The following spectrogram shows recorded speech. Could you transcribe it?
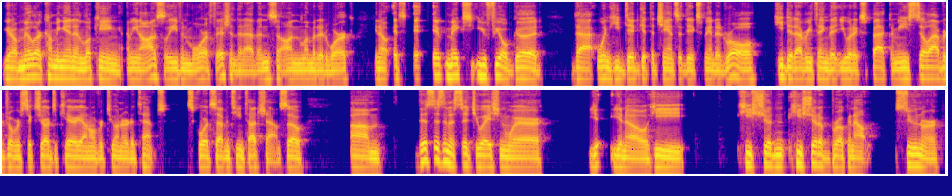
you know, Miller coming in and looking, I mean, honestly, even more efficient than Evans on limited work you know, it's it, it makes you feel good that when he did get the chance at the expanded role, he did everything that you would expect. I mean, he still averaged over six yards a carry on over 200 attempts, scored 17 touchdowns. So, um, this isn't a situation where you, you know he he shouldn't he should have broken out sooner.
